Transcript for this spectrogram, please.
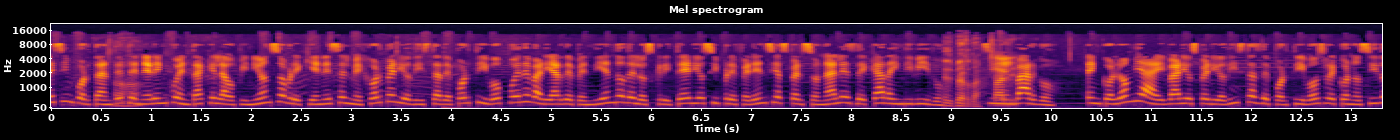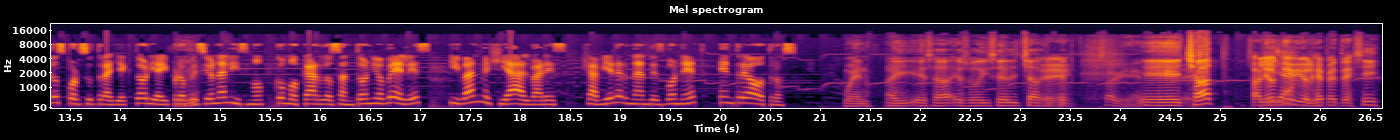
es importante tener en cuenta que la opinión sobre quién es el mejor periodista deportivo puede variar dependiendo de los criterios y preferencias personales de cada individuo. Es verdad. Sin embargo, en Colombia hay varios periodistas deportivos reconocidos por su trayectoria y profesionalismo, como Carlos Antonio Vélez, Iván Mejía Álvarez, Javier Hernández Bonet, entre otros. Bueno, ahí esa, eso dice el chat Sí, GPT. está bien. Eh. Chat. Salió tibio el GPT. Sí.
